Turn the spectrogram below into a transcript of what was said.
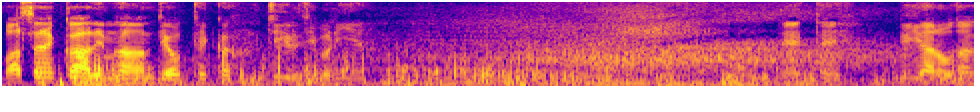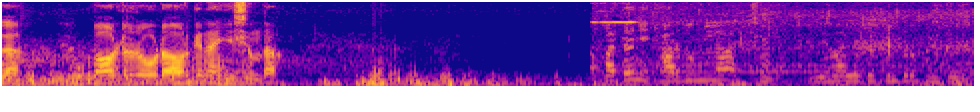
ਬਸ ਐ ਘਾਹ ਦੇ ਮੈਦਾਨ ਜਿਹਾ ਉੱਥੇ ਇੱਕ ਝੀਲ ਜੀ ਬਣੀ ਆ ਤੇ ਇੱਥੇ ਬੀਆਰਓ ਦਾਗਾ ਬਾਰਡਰ ਰੋਡ ਆਰਗੇਨਾਈਜੇਸ਼ਨ ਦਾ पता नहीं खारदुंगला अच्छा ये वाले तो संतूर संतूर है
